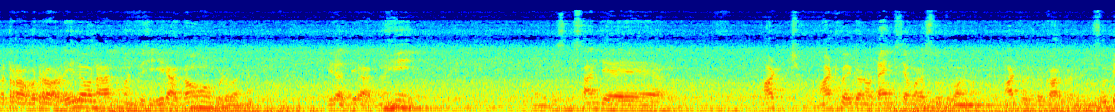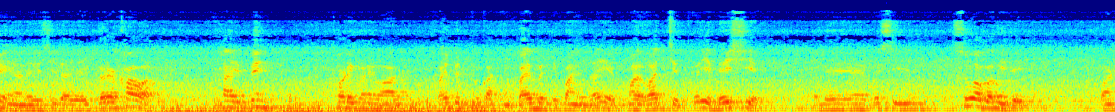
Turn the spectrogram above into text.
કટરા બટરા લઈ લેવાના હાથમાં પછી હીરા ઘઉં પડવાના. હીરા ધીરા ગહી અને પછી સાંજે આઠ આઠ વાગ્યાનો ટાઈમ છે અમારે છૂટવાનો આઠ વાગ્યા કારખાને છૂટી અને સીધા ઘરે ખાવા. ખાઈ પીને થોડી ઘણી વાર ભાઈબંધ દુકાનની ભાઈબંધની પાસે જઈએ વાતચીત કરીએ, બેસીએ. એટલે પછી સુવા બગી જઈએ. પણ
